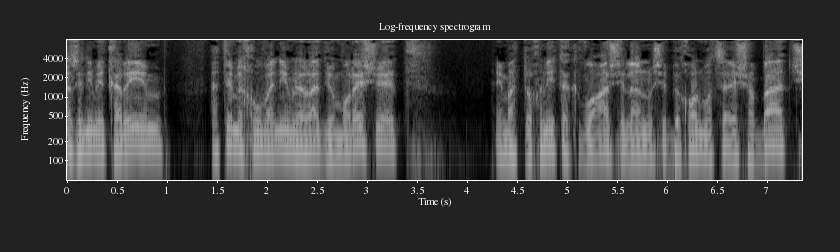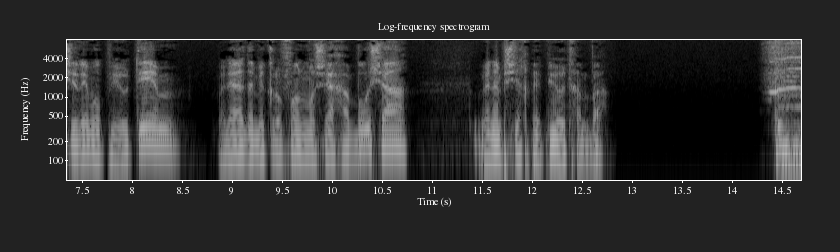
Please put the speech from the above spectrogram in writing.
מאזינים יקרים, אתם מכוונים לרדיו מורשת עם התוכנית הקבועה שלנו שבכל מוצאי שבת, שירים ופיוטים, וליד המיקרופון משה חבושה, ונמשיך בפיוט הבא. thank you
